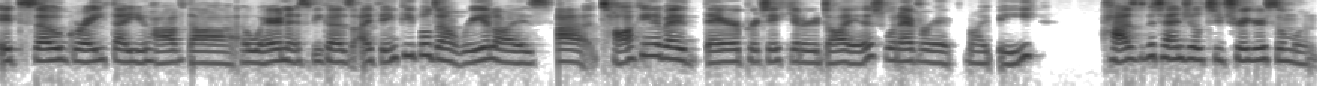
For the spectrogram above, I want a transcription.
it's so great that you have that awareness because I think people don't realize that talking about their particular diet, whatever it might be, has the potential to trigger someone.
